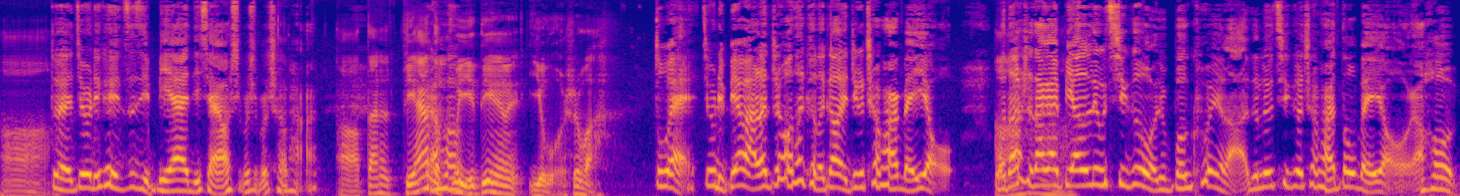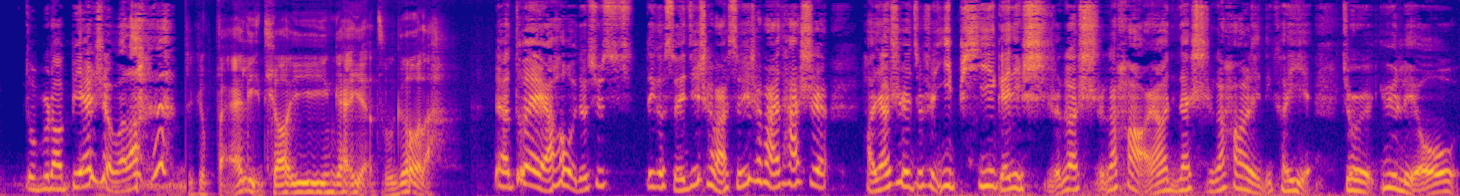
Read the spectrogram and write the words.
啊？对，就是你可以自己编你想要什么什么车牌啊，但是编的不一定有是吧？对，就是你编完了之后，他可能告诉你这个车牌没有。我当时大概编了六七个，我就崩溃了，就六七个车牌都没有，然后都不知道编什么了。这个百里挑一应该也足够了。啊对，然后我就去那个随机车牌，随机车牌它是好像是就是一批给你十个十个号，然后你在十个号里你可以就是预留，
